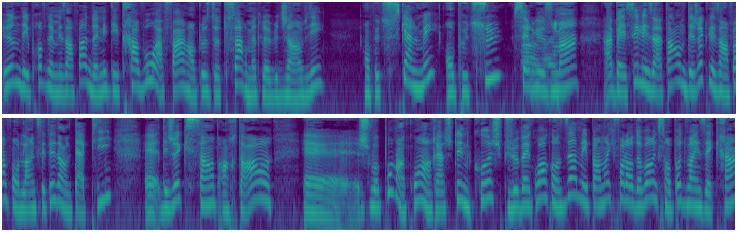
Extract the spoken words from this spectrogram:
une des profs de mes enfants a donné des travaux à faire en plus de tout ça, à remettre le 8 janvier. On peut-tu se calmer? On peut-tu sérieusement ah, abaisser les attentes? Déjà que les enfants font de l'anxiété dans le tapis, euh, déjà qu'ils se sentent en retard, euh, je vois pas en quoi en rajouter une couche. Puis je veux bien croire qu'on se dit, ah, mais pendant qu'ils font leur devoir, ils sont pas devant les écrans.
